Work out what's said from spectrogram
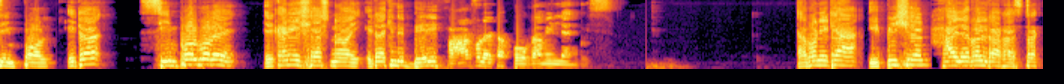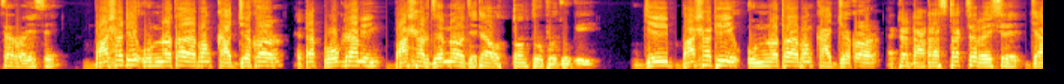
সিম্পল এটা সিম্পল বলে এখানে শেষ নয়, এটা কিন্তু ভেরি পাওয়ারফুল একটা প্রোগ্রামিং ল্যাঙ্গুয়েজ এবং এটা efficient high level data structure রয়েছে। ভাষাটি উন্নত এবং কার্যকর একটা প্রোগ্রামিং ভাষার জন্য যেটা অত্যন্ত উপযোগী। যে ভাষাটি উন্নত এবং কার্যকর একটা ডাটা স্ট্রাকচার রয়েছে, যা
